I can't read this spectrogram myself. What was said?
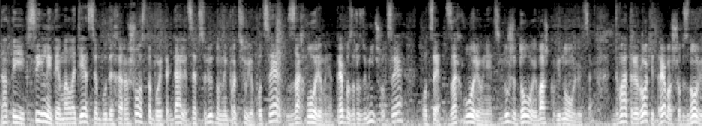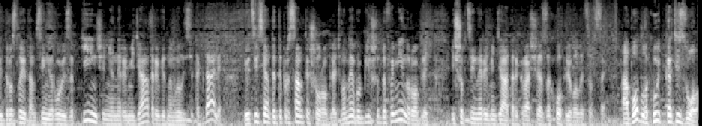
та ти сильний, ти молодець, все буде хорошо з тобою і так далі. Це абсолютно не працює, бо це захворювання. Треба зрозуміти, що це оце захворювання. Це дуже довго і важко відновлюється. Два-три роки треба, щоб знову відросли там всі нервові закінчення, нейромедіатори відновилися і так далі. І оці всі антидепресанти що роблять? Вони або більше дофаміну роблять, і щоб ці нейромедіатори краще захоплювали це все, або блокують кортизол.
